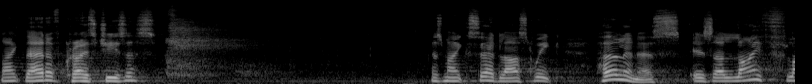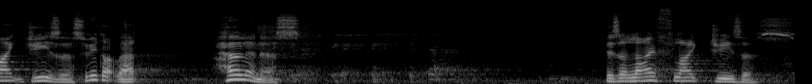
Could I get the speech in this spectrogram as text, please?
like that of Christ Jesus? As Mike said last week, holiness is a life like Jesus. Have you got that? Holiness is a life like Jesus.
